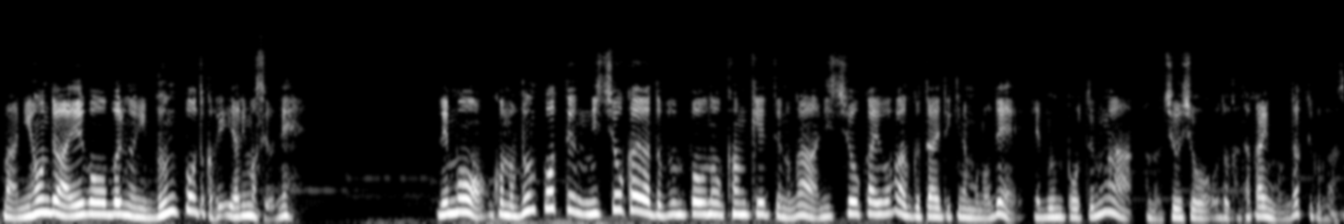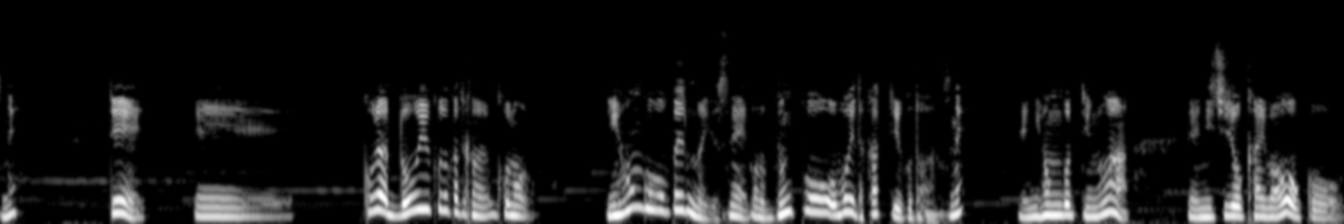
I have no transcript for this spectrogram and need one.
まあ日本では英語を覚えるのに文法とかやりますよね。でも、この文法って日常会話と文法の関係っていうのが、日常会話は具体的なもので、文法っていうのがあの抽象度が高いものだっていうことなんですね。で、えー、これはどういうことかというと、この日本語を覚えるのにですね、この文法を覚えたかっていうことなんですね。日本語っていうのは、日常会話をこ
